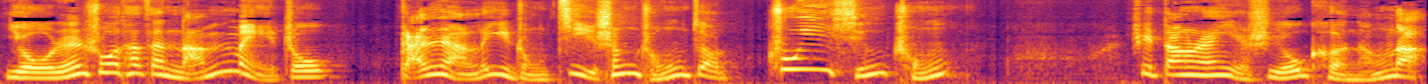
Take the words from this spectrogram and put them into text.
有人说他在南美洲感染了一种寄生虫，叫锥形虫，这当然也是有可能的。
